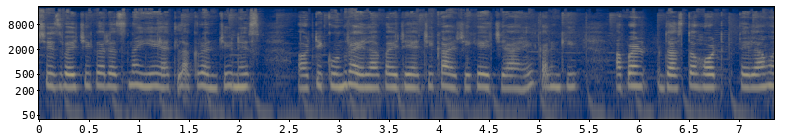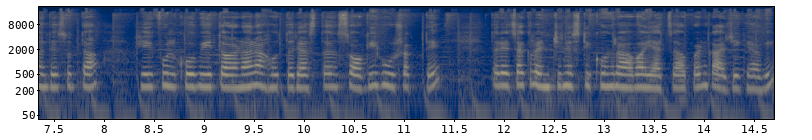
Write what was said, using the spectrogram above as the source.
शिजवायची गरज नाही आहे यातला क्रंचीनेस टिकून राहिला पाहिजे याची काळजी घ्यायची आहे. कारण की आपण जास्त हॉट तेलामध्ये सुद्धा हे फुलकोबी तळणार आहोत तर जास्त सॉगी होऊ शकते. तर याचा क्रंचीनेस टिकून राहावा याचं आपण काळजी घ्यावी.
